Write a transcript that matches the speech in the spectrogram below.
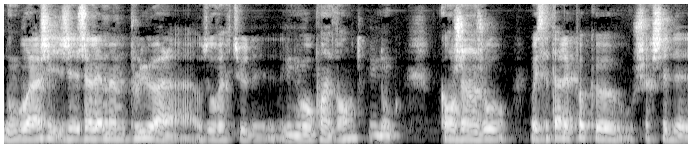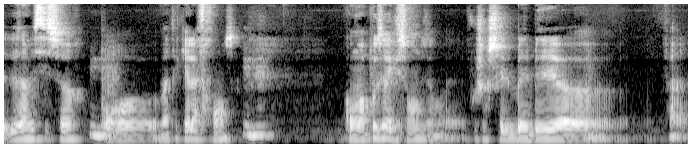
donc voilà, j'allais même plus à la- aux ouvertures des, des nouveaux points de vente. Donc quand j'ai un jour, oui, c'était à l'époque euh, où je cherchais des, des investisseurs Mhm. pour euh, m'attaquer à la France, Mhm. qu'on m'a posé la question en disant, vous cherchez le bébé, euh, enfin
